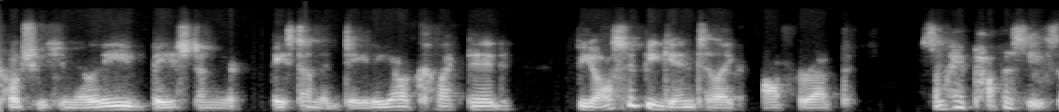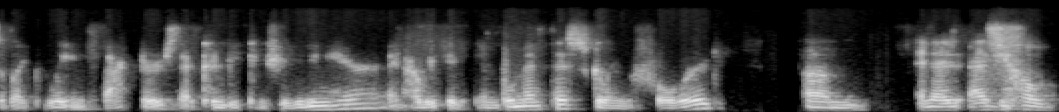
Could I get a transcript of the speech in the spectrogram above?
cultural humility based on your based on the data y'all collected, but you also begin to like offer up some hypotheses of like latent factors that could be contributing here and how we could implement this going forward. Um, and as, as y'all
